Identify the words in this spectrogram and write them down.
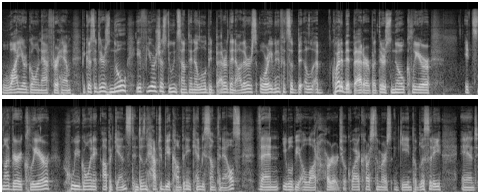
why you're going after him. Because if there's no, if you're just doing something a little bit better than others, or even if it's a bit, a, quite a bit better, but there's no clear, it's not very clear who you're going up against, and doesn't have to be a company, it can be something else, then it will be a lot harder to acquire customers and gain publicity and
